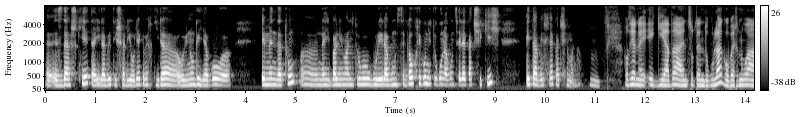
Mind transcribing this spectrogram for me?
ez da aski eta hilabete sari horiek berdira oino gehiago uh, emendatu, uh, nahi bali ditugu gure laguntze, gaur egun ditugun laguntzeleak atxikik, eta behiak atxemana. Hmm. Hordian, egia da entzuten dugula, gobernua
